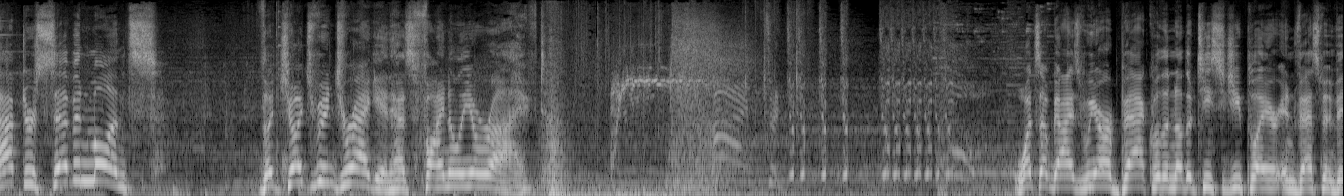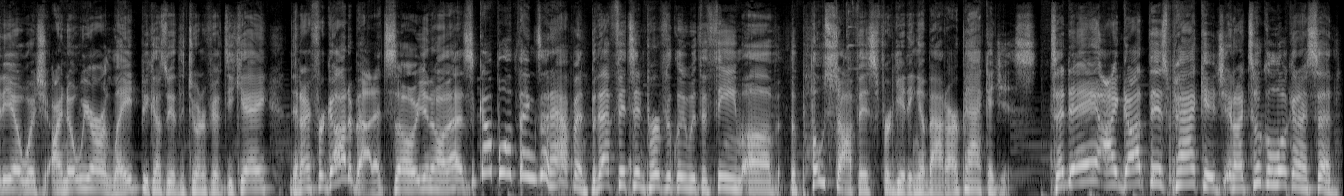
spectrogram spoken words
After seven months, the Judgment Dragon has finally arrived. What's up, guys? We are back with another TCG player investment video, which I know we are late because we had the 250K. Then I forgot about it. So, you know, that's a couple of things that happened. But that fits in perfectly with the theme of the post office forgetting about our packages. Today, I got this package and I took a look and I said,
